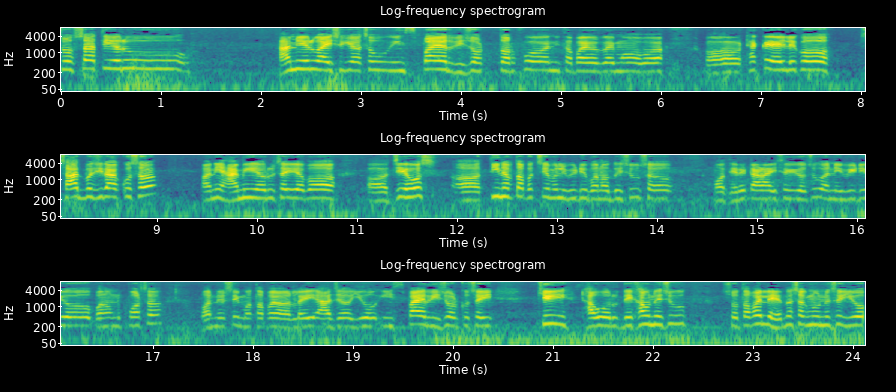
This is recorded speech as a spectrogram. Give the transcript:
so साथीहरू हामीहरू आइसकेका छौँ इन्सपायर रिजोर्टतर्फ अनि तपाईँहरूलाई म अब ठ्याक्कै अहिलेको सात बजिरहेको छ। अनि हामीहरू चाहिँ अब जे होस् तिन हप्तापछि मैले भिडियो बनाउँदैछु। सो म धेरै टाढा आइसकेको छु अनि भिडियो बनाउनु पर्छ। भनेर चाहिँ म तपाईँहरूलाई आज यो इन्सपायर रिजोर्टको चाहिँ केही ठाउँहरू देखाउनेछु। सो तपाईँले हेर्न सक्नुहुनेछ यो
